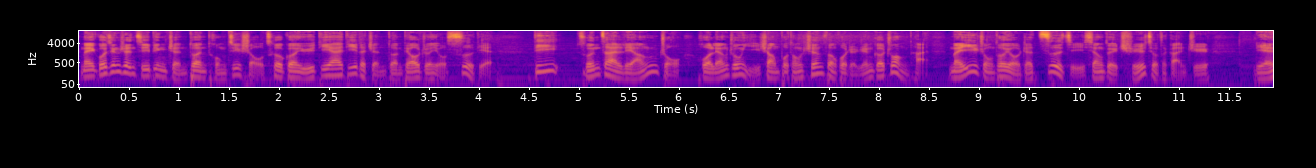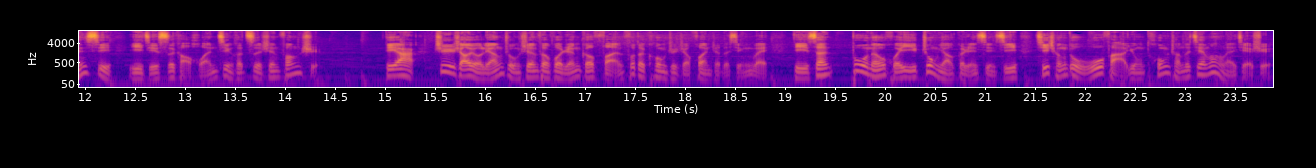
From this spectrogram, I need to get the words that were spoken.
美国精神疾病诊断统计手册关于 DID 的诊断标准有四点：第一，存在两种或两种以上不同身份或者人格状态，每一种都有着自己相对持久的感知、联系以及思考环境和自身方式。第二，至少有两种身份或人格反复的控制着患者的行为。第三，不能回忆重要个人信息，其程度无法用通常的健忘来解释。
